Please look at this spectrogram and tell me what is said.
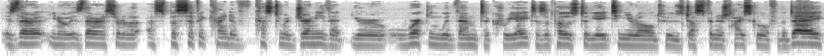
is there you know is there a sort of a, a, specific kind of customer journey that you're working with them to create as opposed to the 18 year old who's just finished high school for the day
